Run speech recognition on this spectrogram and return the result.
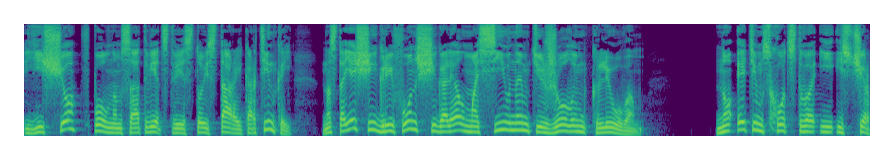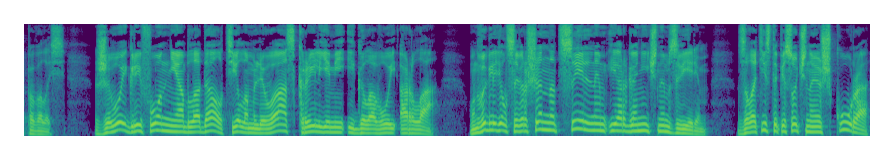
Еще в полном соответствии с той старой картинкой настоящий грифон щеголял массивным тяжелым клювом. Но этим сходство и исчерпывалось. Живой грифон не обладал телом льва с крыльями и головой орла. Он выглядел совершенно цельным и органичным зверем. Золотисто-песочная шкура,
